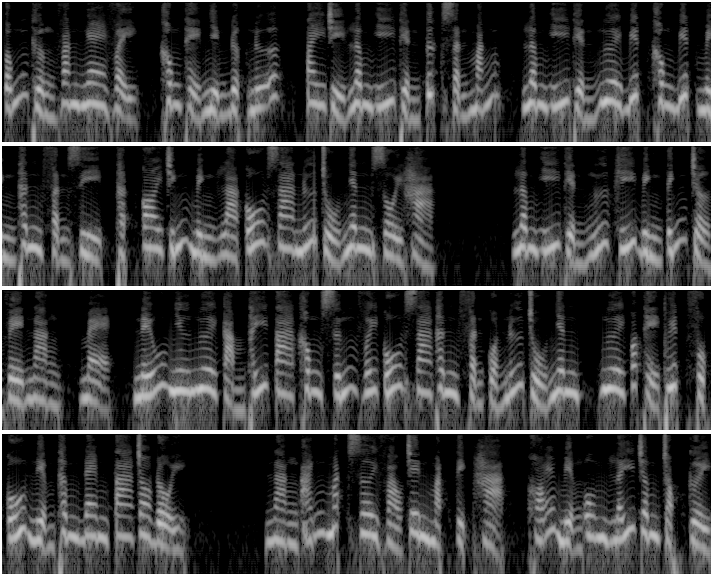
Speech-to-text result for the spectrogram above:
Tống Thường Văn nghe vậy, không thể nhịn được nữa, tay chỉ Lâm Ý thiện tức giận mắng, Lâm Ý thiện ngươi biết không biết mình thân phận gì, thật coi chính mình là cố gia nữ chủ nhân rồi hả? Lâm Ý thiện ngữ khí bình tĩnh trở về nàng, mẹ, nếu như ngươi cảm thấy ta không xứng với cố gia thân phận của nữ chủ nhân, ngươi có thể thuyết phục cố niệm thâm đem ta cho đổi. Nàng ánh mắt rơi vào trên mặt tịch hạ, khóe miệng ôm lấy châm chọc cười,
